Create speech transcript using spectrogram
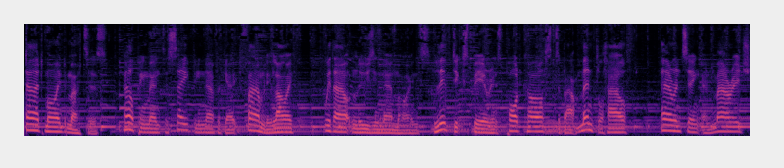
Dad Mind Matters, helping men to safely navigate family life without losing their minds. Lived experience podcasts about mental health, parenting, and marriage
